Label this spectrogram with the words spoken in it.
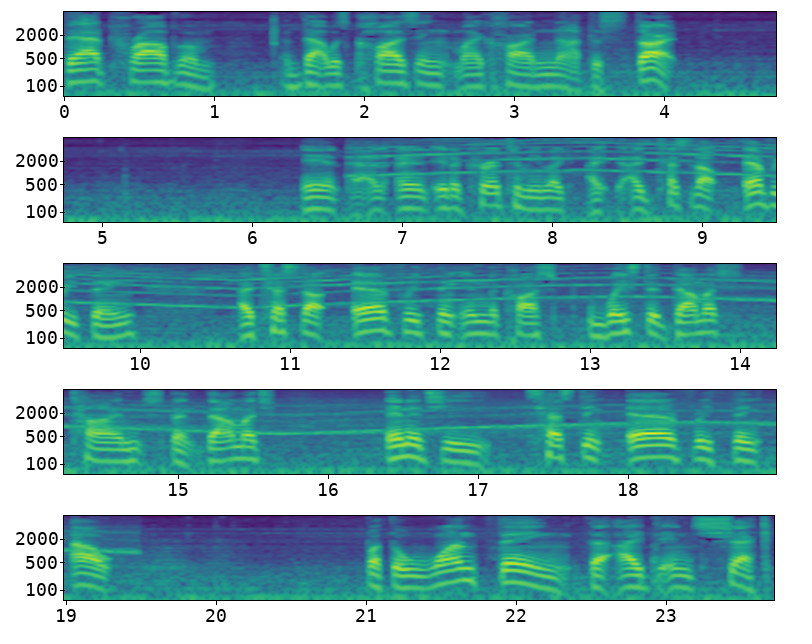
that problem that was causing my car not to start? And and it occurred to me like I, I tested out everything. I tested out everything in the car wasted that much time spent that much energy testing everything out But the one thing that I didn't check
